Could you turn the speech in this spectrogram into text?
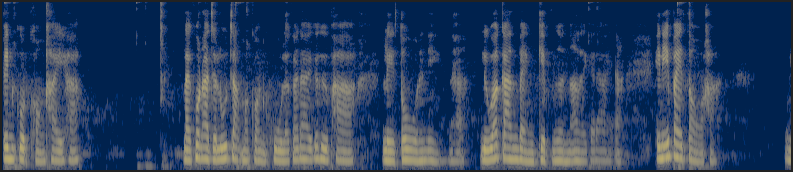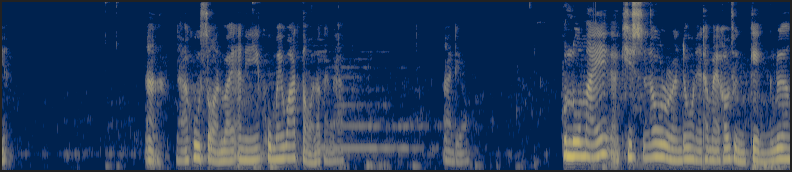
เป็นกฎของใครคะ หลายคนอาจจะรู้จักมาก่อนครูแล้วก็ได้ก็คือพาเลโตนั่นเองนะคะ หรือว่าการแบ่งเก็บเงินอะไรก็ได้อะทีนี้ไปต่อค่ะเนี่ยอะนะครูสอนไว้อันนี้ครูไม่วาดต่อแล้วกันนะคะอะเดี๋ยว คุณรู้ไหมคริสโนโรนัลโดเนี่ยทำไมเขาถึงเก่งเรื่อง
